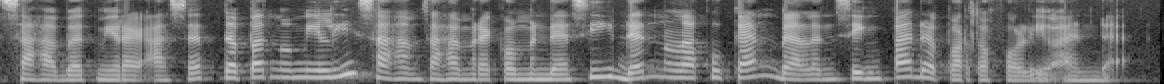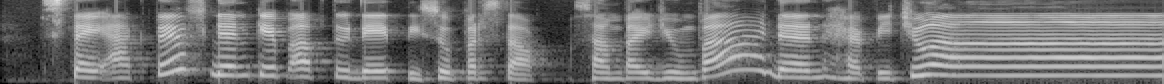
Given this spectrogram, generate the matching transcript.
Sahabat Mirai Aset dapat memilih saham-saham rekomendasi dan melakukan balancing pada portofolio Anda. Stay aktif dan keep up to date di Superstock. Sampai jumpa dan happy cuan!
